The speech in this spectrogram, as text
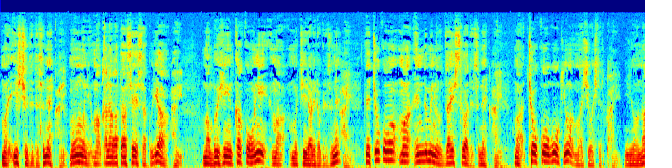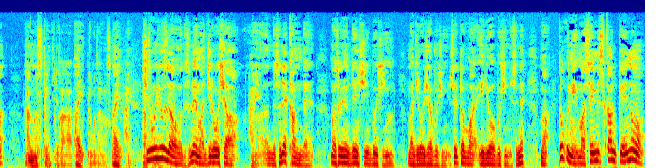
まあ、一種でですね、はい、まあ、主に、まあ、金型製作や、はい、まあ、部品加工に、まあ、用いられるわけですね。はいで、超高、まあ、エンドミルの材質はですね、はい、まあ、超高合金を、まあ、使用しているというような、タングステンとかでございますか、はい。はい。使用ユーザーはですね、まあ、自動車ですね、関連、まあ、そういう電子部品、まあ、自動車部品、それと、まあ、医療部品ですね。まあ、特に、まあ、精密関係の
